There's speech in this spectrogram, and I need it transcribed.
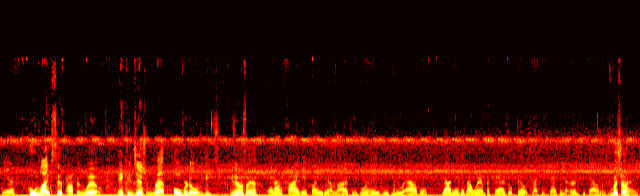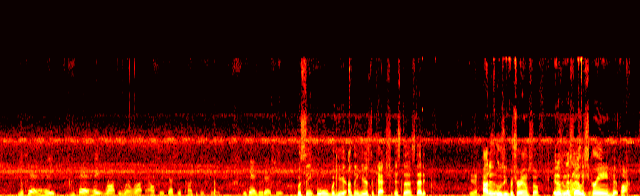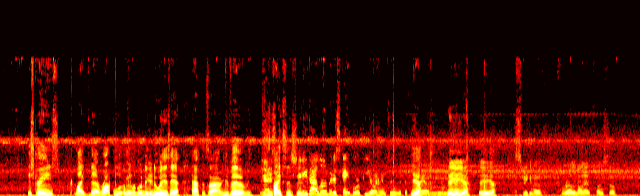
Yeah. who likes hip hop as well and can just rap over those beats. You know what I'm saying? And I find it funny that a lot of people hate his new album. Y'all niggas are wearing bedazzled belts like he's back in the early 2000s. For sure. grunge. You can't hate. You can't hate rock and wear rock outfits. That's just contradictory. You can't do that shit. But see, ooh, but here I think here's the catch. It's the aesthetic. Yeah. How does Uzi portray himself? It doesn't necessarily rock screen hip hop. It screens like that rock look. I mean, look what nigga do with his hair half the time. You feel me? Yeah. Spikes and shit. And he got a little bit of skateboard P on him too with the Yeah. Pharrell shit. Yeah, yeah, yeah, yeah, yeah, yeah. Speaking of Pharrell and all that fun stuff,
